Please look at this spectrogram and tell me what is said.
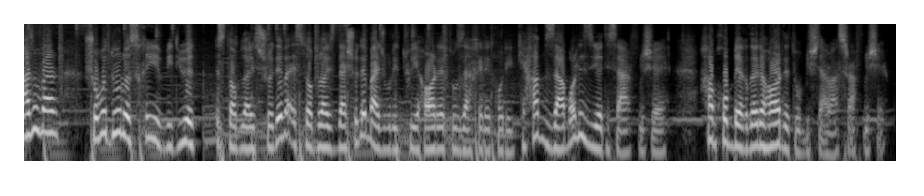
از اونور شما دو نسخه ویدیو stabilize شده و stabilize نشده مجبورید توی هاردتون ذخیره کنید که هم زمان زیادی صرف میشه هم خب مقدار هاردتون بیشتر مصرف میشه.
